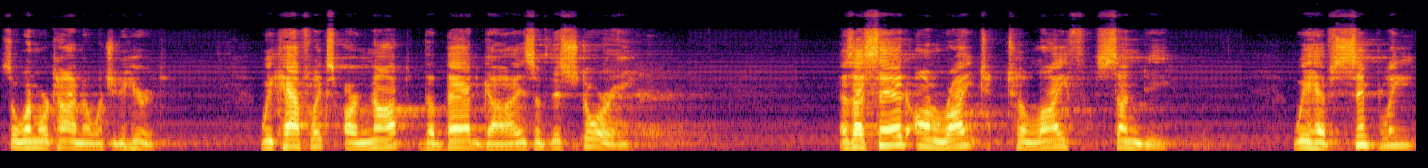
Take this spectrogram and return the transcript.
So, one more time, I want you to hear it. We Catholics are not the bad guys of this story. As I said on Right to Life Sunday, we have simply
